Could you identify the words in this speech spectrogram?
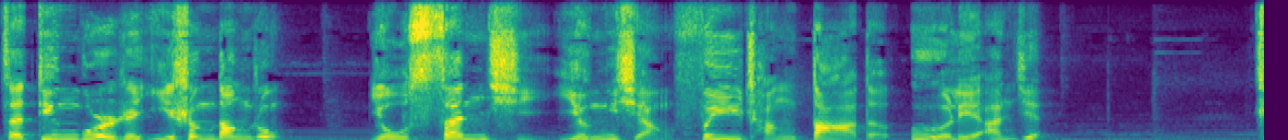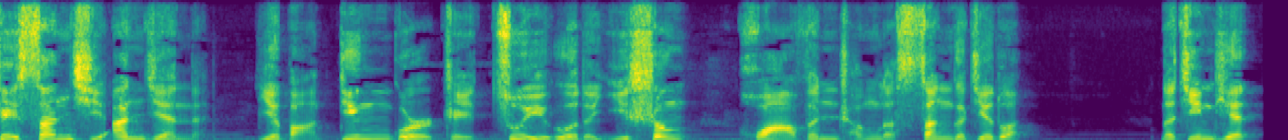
在丁贵这一生当中，有三起影响非常大的恶劣案件。这三起案件呢，也把丁贵这罪恶的一生划分成了三个阶段。那今天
